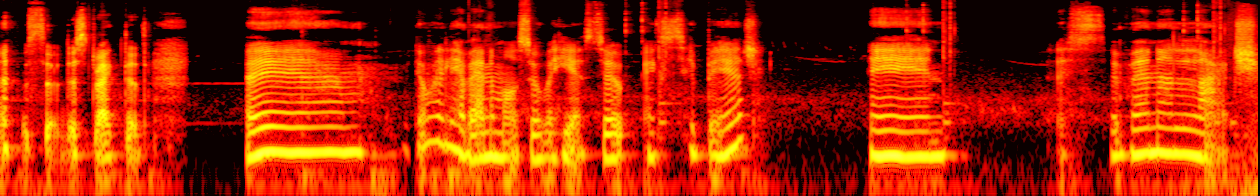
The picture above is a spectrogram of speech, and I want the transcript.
I'm so distracted. Um, don't really have animals over here. So exhibit and savannah lodge.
